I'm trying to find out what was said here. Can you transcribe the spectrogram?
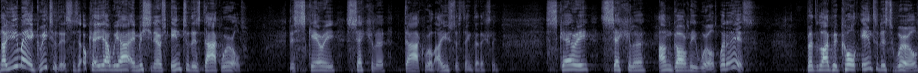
Now, you may agree to this and say, okay, yeah, we are missionaries into this dark world, this scary, secular, dark world. I used to think that actually. Scary, secular, ungodly world. Well, it is. But like we're called into this world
